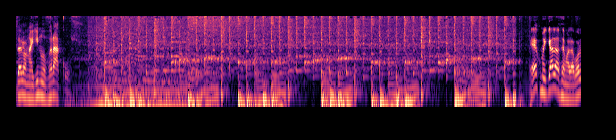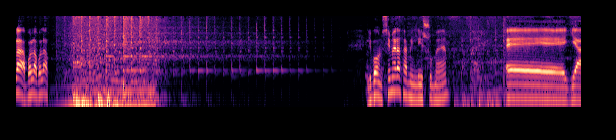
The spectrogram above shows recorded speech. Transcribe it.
Θέλω να γίνω δράκος. Έχουμε και άλλα θέματα, πολλά, πολλά, πολλά. Λοιπόν, σήμερα θα μιλήσουμε ε, για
